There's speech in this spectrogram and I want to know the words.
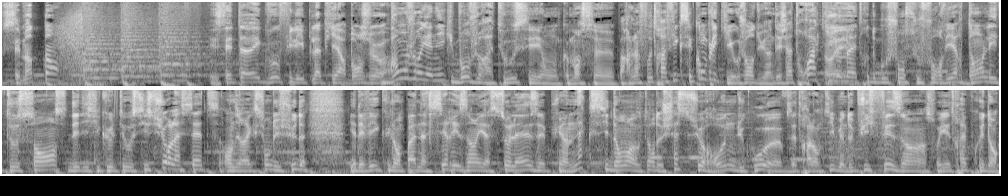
c'est maintenant. Et c'est avec vous Philippe Lapierre, bonjour. Bonjour Yannick, bonjour à tous et on commence euh, par l'infotrafic. C'est compliqué aujourd'hui, hein. déjà 3 km de bouchons sous Fourvière dans les deux sens, des difficultés aussi sur la 7 en direction du sud. Il y a des véhicules en panne à Cérézin et à Solèze et puis un accident à hauteur de Chasse-sur-Rhône. Du coup, euh, vous êtes ralenti bien depuis Fézin, hein. soyez très prudents.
